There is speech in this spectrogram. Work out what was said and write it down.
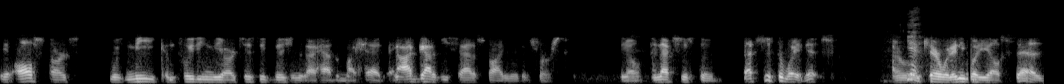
It all starts with me completing the artistic vision that I have in my head, and I've got to be satisfied with it first. You know, and that's just the that's just the way it is. I don't yeah. really care what anybody else says.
